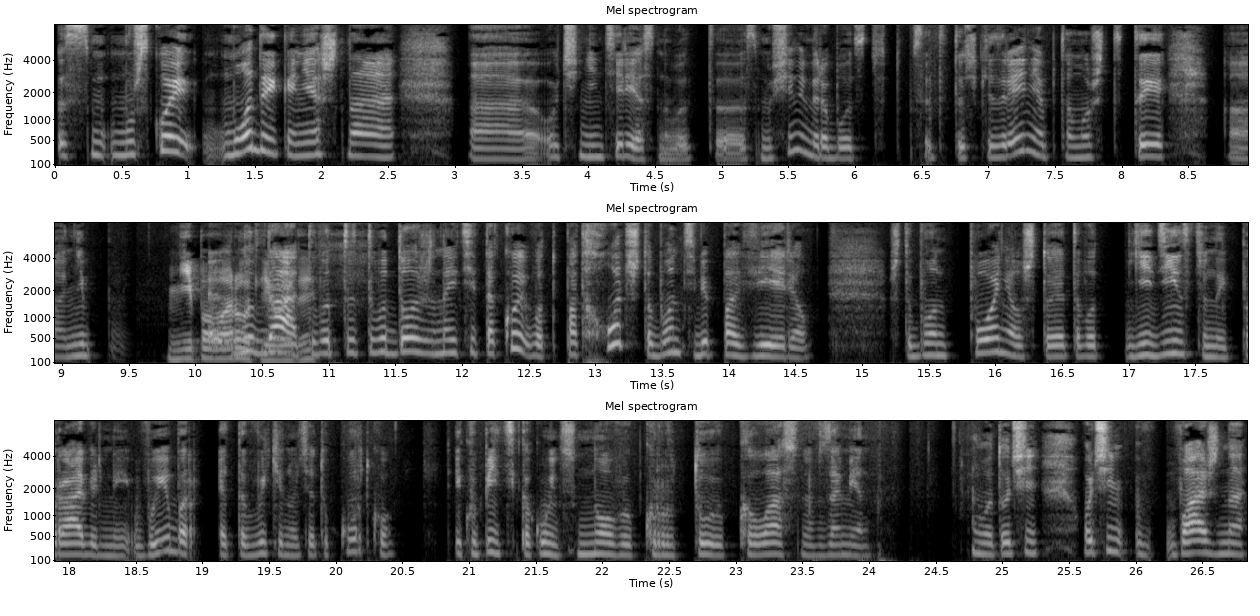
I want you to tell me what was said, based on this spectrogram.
с мужской модой, конечно, а, очень интересно вот э, с мужчинами работать с этой точки зрения, потому что ты а, не, Неповоротливый, ну да, да? Ты, вот, ты, ты вот должен найти такой вот подход, чтобы он тебе поверил, чтобы он понял, что это вот единственный правильный выбор — это выкинуть эту куртку и купить какую-нибудь новую, крутую, классную взамен. Вот, очень, очень важно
